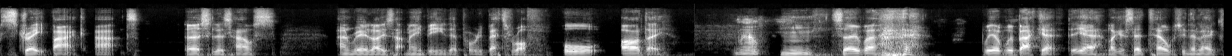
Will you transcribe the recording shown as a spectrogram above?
straight back at ursula's house and realize that maybe they're probably better off or are they Wow. Hmm. So uh, we're we're back at the, yeah, like I said, tail between the legs.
